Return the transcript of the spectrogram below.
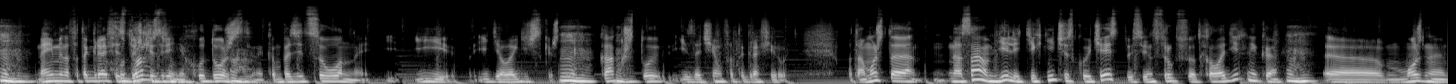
Мгм. а именно фотографии с точки зрения художественной, композиционной и, и идеологической, что Мгм. как, Мгм. что и зачем фотографировать. Потому что на самом деле техническую часть, то есть инструкцию от холодильника, Мгм. э, можно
